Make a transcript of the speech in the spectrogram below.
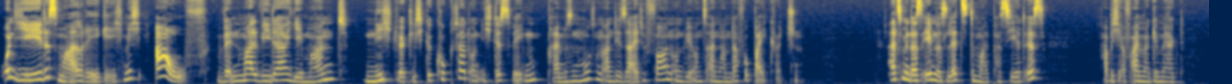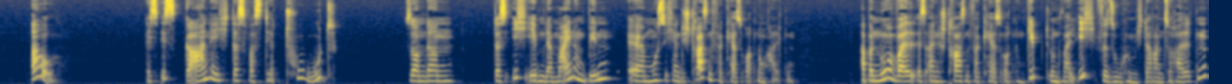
Und jedes Mal rege ich mich auf, wenn mal wieder jemand nicht wirklich geguckt hat und ich deswegen bremsen muss und an die Seite fahren und wir uns einander vorbeiquetschen. Als mir das eben das letzte Mal passiert ist, habe ich auf einmal gemerkt, oh, es ist gar nicht das, was der tut, sondern dass ich eben der Meinung bin, er muss sich an die Straßenverkehrsordnung halten. Aber nur weil es eine Straßenverkehrsordnung gibt und weil ich versuche, mich daran zu halten,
